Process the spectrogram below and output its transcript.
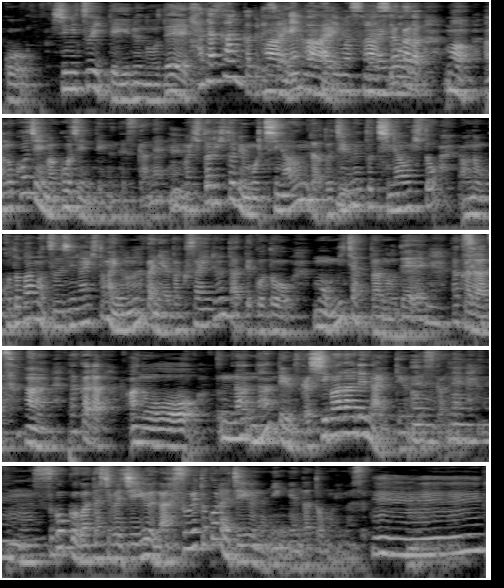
こう、染みついているので、肌感覚ですよね。わ、かります、はい。だから、まあ、あの、個人は個人っていうんですかね。うんまあ、一人一人も違うんだと、自分と違う人、あの、言葉も通じない人が世の中にはたくさんいるんだってことをもう見ちゃったので、うんだから、そうはい。だから、あの、な、なんていうんですか、縛られないっていうんですかね。うんうんうんうんすごく私は自由な、そういうところは自由な人間だと思います。うーん。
